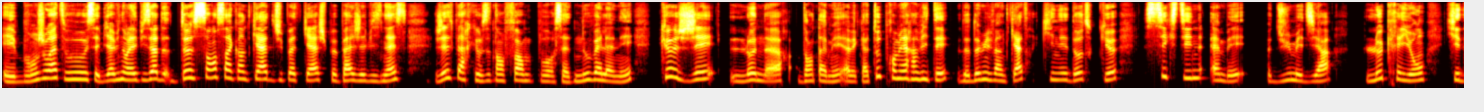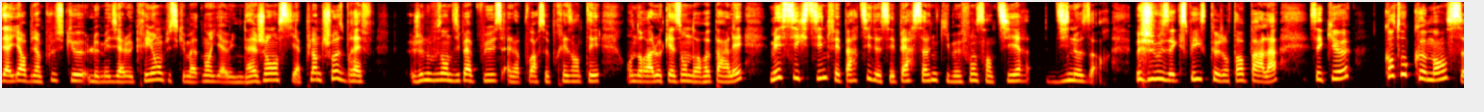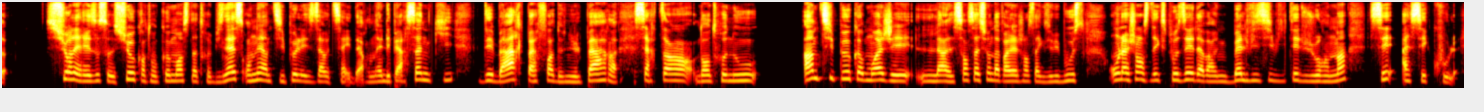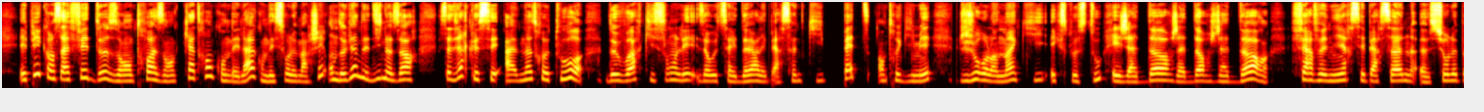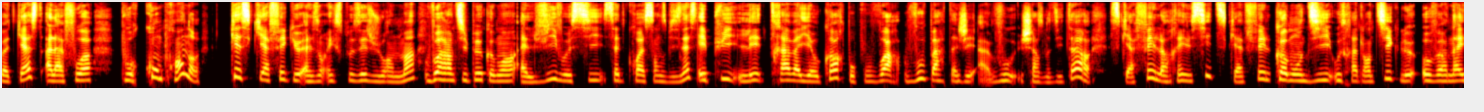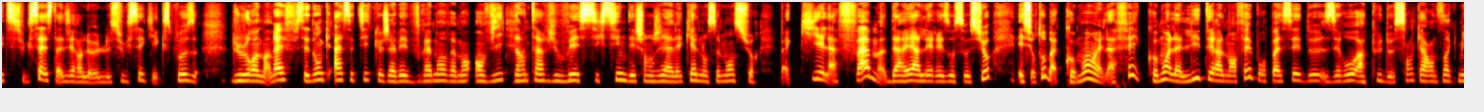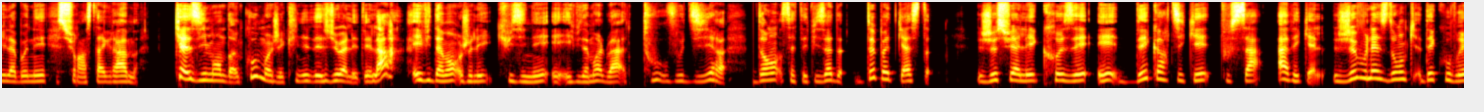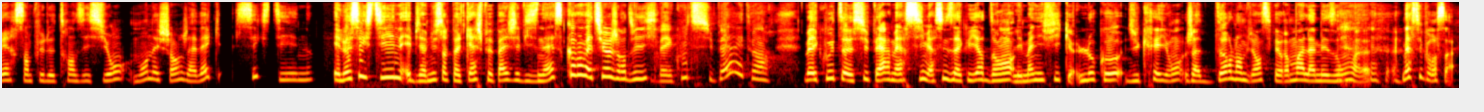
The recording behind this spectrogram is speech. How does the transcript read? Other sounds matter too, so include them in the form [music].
Et bonjour à tous et bienvenue dans l'épisode 254 du podcast Je peux pas, business. J'espère que vous êtes en forme pour cette nouvelle année que j'ai l'honneur d'entamer avec la toute première invitée de 2024 qui n'est d'autre que 16MB du média Le Crayon, qui est d'ailleurs bien plus que le média Le Crayon puisque maintenant il y a une agence, il y a plein de choses. Bref, je ne vous en dis pas plus, elle va pouvoir se présenter, on aura l'occasion d'en reparler. Mais Sixtine fait partie de ces personnes qui me font sentir dinosaure. [laughs] Je vous explique ce que j'entends par là. C'est que quand on commence sur les réseaux sociaux, quand on commence notre business, on est un petit peu les outsiders. On est les personnes qui débarquent parfois de nulle part. Certains d'entre nous un petit peu comme moi, j'ai la sensation d'avoir la chance avec The Boost, on a la chance d'exploser, d'avoir une belle visibilité du jour au lendemain, c'est assez cool. Et puis quand ça fait deux ans, trois ans, quatre ans qu'on est là, qu'on est sur le marché, on devient des dinosaures. C'est-à-dire que c'est à notre tour de voir qui sont les outsiders, les personnes qui pètent, entre guillemets, du jour au lendemain, qui explosent tout. Et j'adore, j'adore, j'adore faire venir ces personnes euh, sur le podcast, à la fois pour comprendre qu'est-ce qui a fait qu'elles ont explosé du jour au lendemain, voir un petit peu comment elles vivent aussi cette croissance business, et puis les travailler au corps pour pouvoir vous partager à vous, chers auditeurs, ce qui a fait leur réussite, ce qui a fait, comme on dit outre-Atlantique, le overnight success, c'est-à-dire le, succès qui explose du jour au lendemain. Bref, c'est donc à ce titre que j'avais vraiment, vraiment envie d'interviewer Sixtine, d'échanger avec elle, non seulement sur bah, qui est la femme derrière les réseaux sociaux, et surtout bah, comment elle a fait, comment elle a littéralement fait pour passer de 0 à plus de 145 000 abonnés sur Instagram quasiment d'un coup. Moi, j'ai cligné des yeux, elle était là. Évidemment, je l'ai cuisinée et évidemment, elle va tout vous dire dans cet épisode de podcast. Je suis allée creuser et décortiquer tout ça avec elle. Je vous laisse donc découvrir sans plus de transition mon échange avec Sixtine. Hello Sixtine et bienvenue sur le podcast Je peux pas, j'ai business. Comment vas-tu aujourd'hui? Bah écoute, super et toi? Bah écoute, euh, super, merci, merci de nous accueillir dans les magnifiques locaux du Crayon. J'adore l'ambiance, fait vraiment à la maison. Euh, [laughs] merci pour ça.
